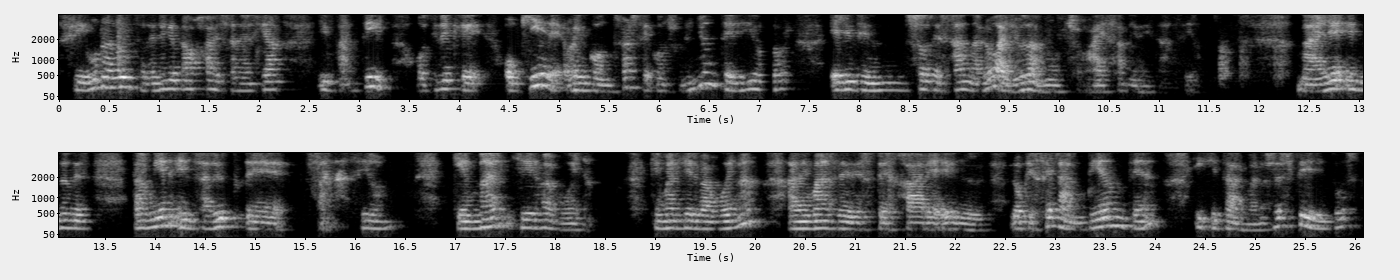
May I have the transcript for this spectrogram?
Si un adulto tiene que trabajar esa energía infantil o tiene que o quiere reencontrarse con su niño interior, el incienso de sándalo ayuda mucho a esa meditación. ¿Vale? Entonces, también en salud, eh, sanación, quemar hierba buena quemar hierbabuena, además de despejar el, lo que es el ambiente y quitar malos espíritus,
